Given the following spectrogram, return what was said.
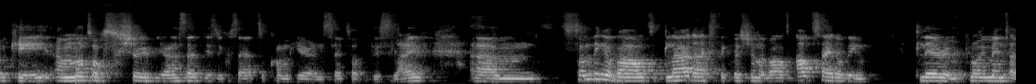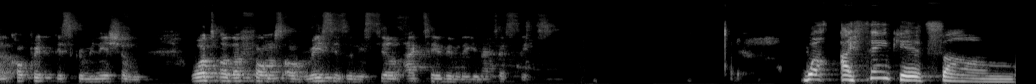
Okay, I'm not also sure if you answered this because I had to come here and set up this live. Um, something about, Glad asked the question about outside of clear employment and corporate discrimination, what other forms of racism is still active in the United States? Well, I think it's um,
